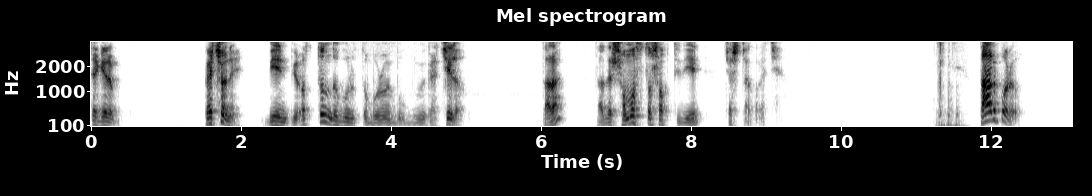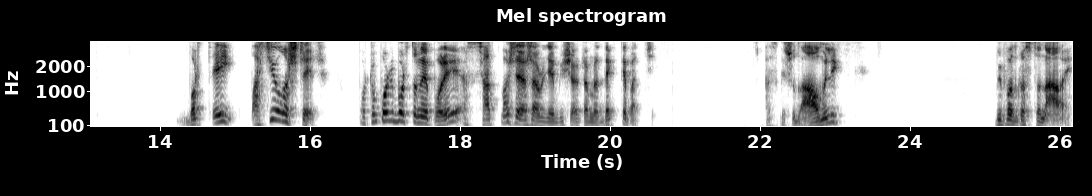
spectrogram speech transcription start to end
থেকে পেছনে বিএনপির অত্যন্ত গুরুত্বপূর্ণ ভূমিকা ছিল। তারা তাদের সমস্ত শক্তি দিয়ে চেষ্টা করেছে। তারপরেও এই পাঁচই অগস্টের পট, পরিবর্তনের পরে সাত মাসে আসার যে বিষয়টা আমরা দেখতে পাচ্ছি, আজকে শুধু আওয়ামী লীগ বিপদগ্রস্ত না হয়।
